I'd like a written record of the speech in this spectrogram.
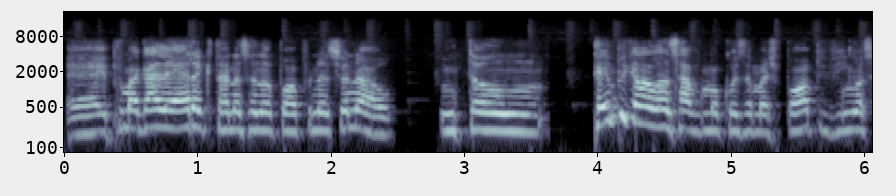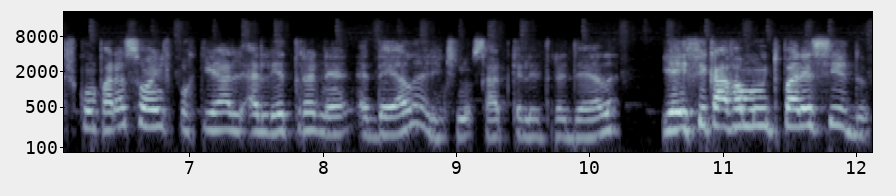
é, e pra uma galera que tá na cena pop nacional. Então, sempre que ela lançava uma coisa mais pop, vinham essas comparações, porque a, a letra né, é dela, a gente não sabe que a letra é dela, e aí ficava muito parecido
